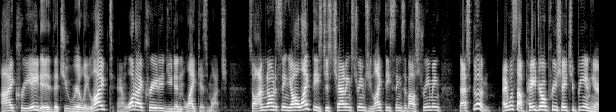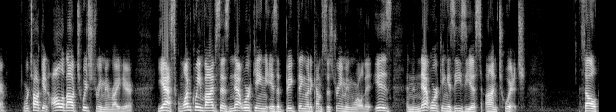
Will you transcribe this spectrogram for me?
I created that you really liked and what I created you didn't like as much. So I'm noticing y'all like these just chatting streams. You like these things about streaming. That's good. Hey, what's up, Pedro? Appreciate you being here. We're talking all about Twitch streaming right here. Yes, One Queen Vibe says networking is a big thing when it comes to streaming world. It is, and the networking is easiest on Twitch. So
